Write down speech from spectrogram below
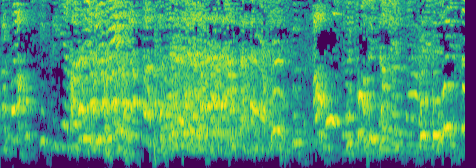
А бабушки приедут. А ты живи? А вот что ты делаешь? Улыбка?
